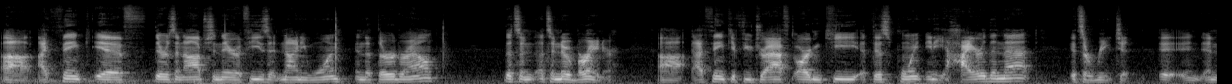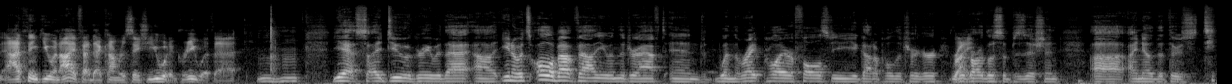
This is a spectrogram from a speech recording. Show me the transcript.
Uh, I think if there's an option there, if he's at 91 in the third round, that's a that's a no brainer. Uh, I think if you draft Arden Key at this point any higher than that, it's a reach. It, and, and I think you and I have had that conversation. You would agree with that. Yes, I do agree with that. Uh, you know, it's all about value in the draft, and when the right player falls to you, you got to pull the trigger, Right. regardless of position. Uh, I know that there's t-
